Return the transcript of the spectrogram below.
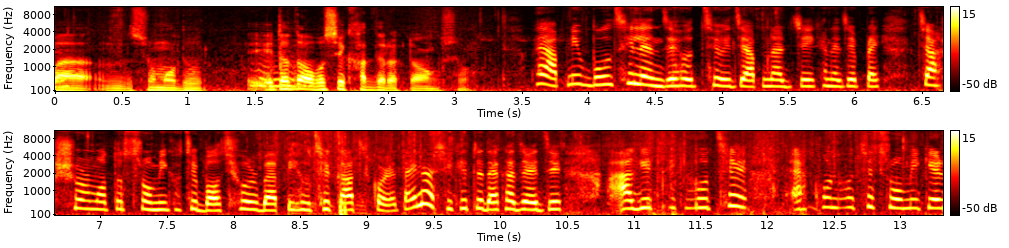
বা সুমধুর এটা তো অবশ্যই খাদ্যের একটা অংশ। ভাই আপনি বলছিলেন যে হচ্ছে ওই যে আপনার যে এখানে যে প্রায় চারশোর মতো শ্রমিক হচ্ছে বছর ব্যাপী হচ্ছে কাজ করে, তাই না? সেক্ষেত্রে দেখা যায় যে আগের থেকে হচ্ছে এখন হচ্ছে শ্রমিকের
